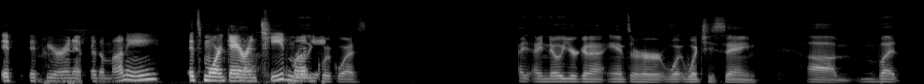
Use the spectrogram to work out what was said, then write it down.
if if you're in it for the money. It's more guaranteed yeah, really money. quick, Wes. I, I know you're gonna answer her what, what she's saying, um, but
